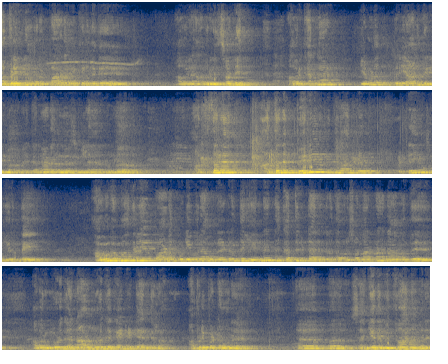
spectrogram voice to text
அப்படின்னு அவரை பாட வைக்கிறதுக்கு அவர் அவர் சொல்லி அவர் கர்நாடக எவ்வளோ பெரிய ஆள் தெரியுமா அவர்? கர்நாடக மியூசிக்கில் ரொம்ப அத்தனை அத்தனை பெரிய வித்வான்கள்கிட்டையும் இருந்து அவங்க மாதிரியே பாடக்கூடியவர் அவங்ககிட்ட இருந்து என்னென்ன கற்றுக்கிட்டாருங்கிறத அவர் சொன்னார்னா நான் வந்து அவர் முழுக்க நாள் முழுக்க கேட்டுகிட்டே இருக்கலாம். அப்படிப்பட்ட ஒரு சங்கீத வித்வான் அவர்.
